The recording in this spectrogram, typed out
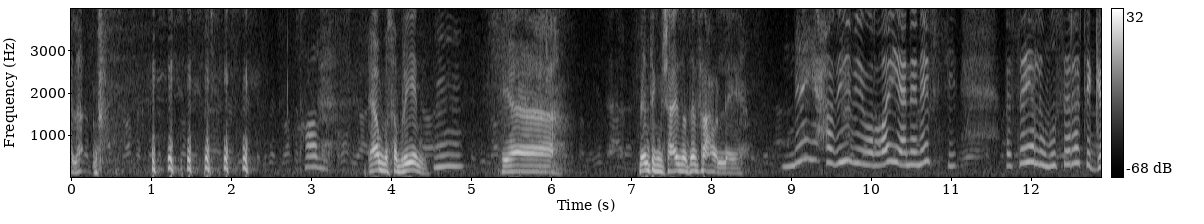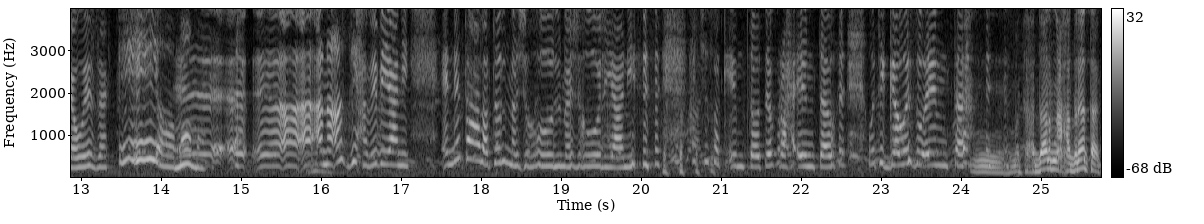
لا. خالص. يا أبو صابرين. هي بنتك مش عايزة تفرح ولا إيه؟ لا يا حبيبي؟ والله أنا نفسي. بس هي اللي مصرة تتجوزك. إيه إيه يا ماما؟ آه، آه، آه، أنا قصدي حبيبي يعني إن أنت على طول مشغول مشغول يعني. هتشوفك إمتى وتفرح إمتى وتتجوزوا إمتى؟ ما تحضرنا حضرتك.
